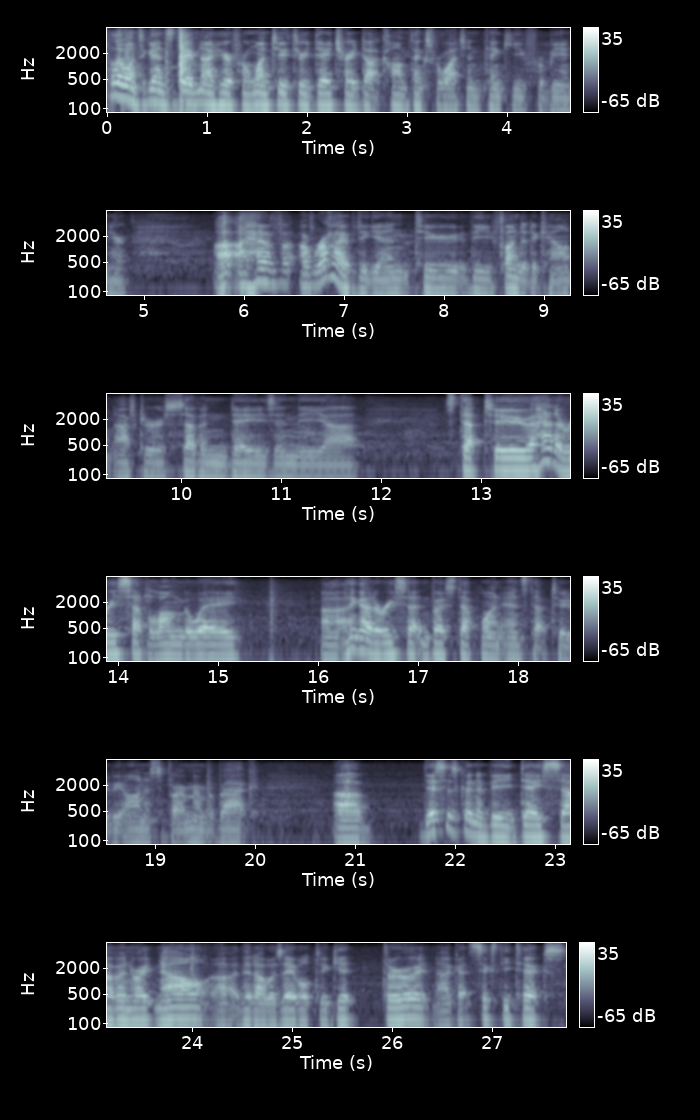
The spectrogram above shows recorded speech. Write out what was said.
Hello once again, it's Dave Knight here from 123daytrade.com. Thanks for watching. Thank you for being here. I have arrived again to the funded account after seven days in the uh, step two. I had a reset along the way. Uh, I think I had a reset in both step one and step two to be honest if I remember back. Uh, this is going to be day seven right now uh, that I was able to get through it. I got 60 ticks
